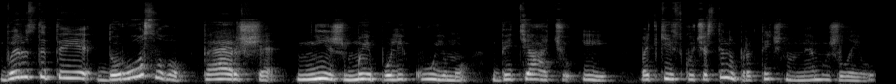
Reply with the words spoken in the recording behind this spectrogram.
Виростити дорослого перше, ніж ми полікуємо дитячу і батьківську частину, практично неможливо.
